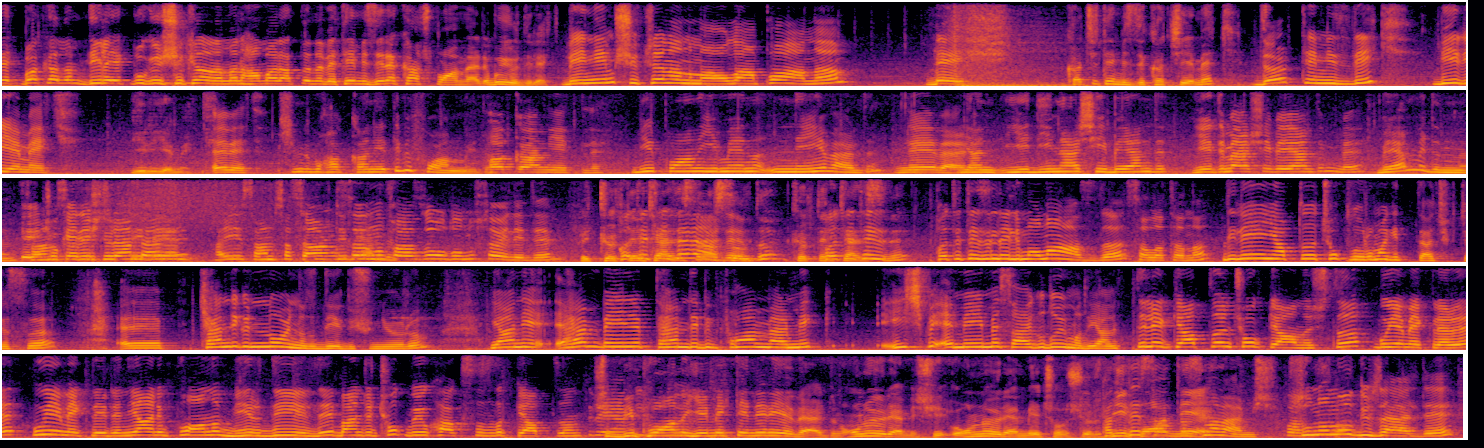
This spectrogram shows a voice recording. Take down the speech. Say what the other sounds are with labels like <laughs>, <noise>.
Evet bakalım Dilek bugün Şükran Hanım'ın hamaratlığına ve temizliğine kaç puan verdi? Buyur Dilek. Benim Şükran Hanım'a olan puanım 5. Kaçı temizlik kaçı yemek? 4 temizlik, 1 yemek. Bir yemek. Evet, Şimdi bu hakkaniyetli bir puan mıydı? hakkaniyetli. Bir puanı yemeğe na- neye verdin? Neye verdin? Yani yediğin her şeyi beğendin. Yedim her şeyi beğendin mi? Beğenmedin mi? En çok Sarımsaklı eleştiren köfteyi ben. beğen- Hayır sarımsaklı köfteyi Sarımsağının beğendin. fazla olduğunu söyledim. Peki köftenin kendisi nasıldı? Köftenin kendisini? Patatesin de limonu azdı salatanın. Dileğin yaptığı çok zoruma gitti açıkçası. Ee, kendi gününü oynadı diye düşünüyorum. Yani hem beğenip de hem de bir puan vermek hiçbir emeğime saygı duymadı yani. Dilek yaptığın çok yanlıştı bu yemeklere. Bu yemeklerin yani puanı bir değildi. Bence çok büyük haksızlık yaptın. Şimdi bir puanı yemekte nereye verdin? Onu öğrenmiş, onu öğrenmeye çalışıyoruz. bir Patates puan neye? salatasına vermiş. Sunumu güzeldi.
